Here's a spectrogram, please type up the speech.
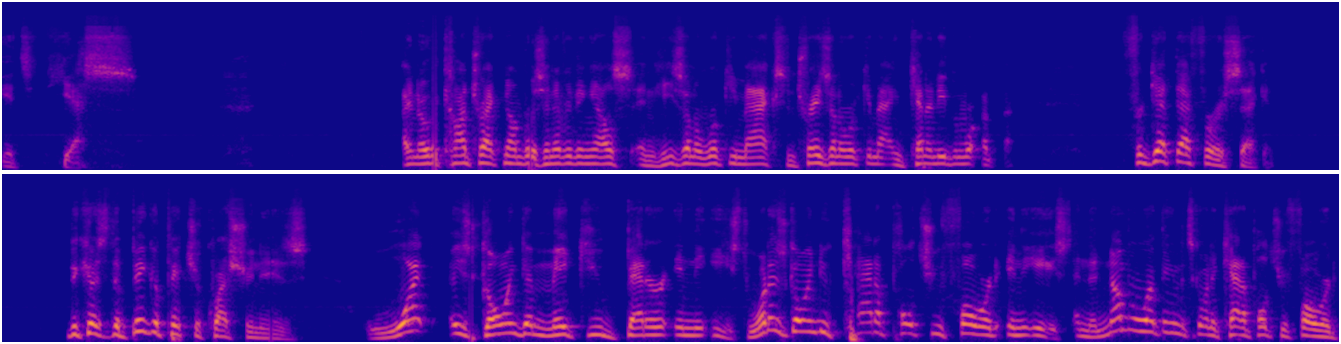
It's yes. I know the contract numbers and everything else, and he's on a rookie max, and Trae's on a rookie max, and can it even? Forget that for a second. Because the bigger picture question is what is going to make you better in the East? What is going to catapult you forward in the East? And the number one thing that's going to catapult you forward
